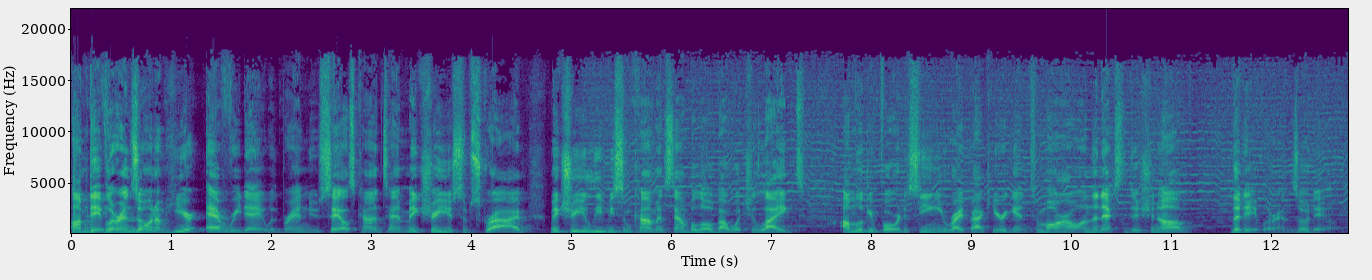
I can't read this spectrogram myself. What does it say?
I'm Dave Lorenzo, and I'm here every day with brand new sales content. Make sure you subscribe. Make sure you leave me some comments down below about what you liked. I'm looking forward to seeing you right back here again tomorrow on the next edition of the Dave Lorenzo Daily.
